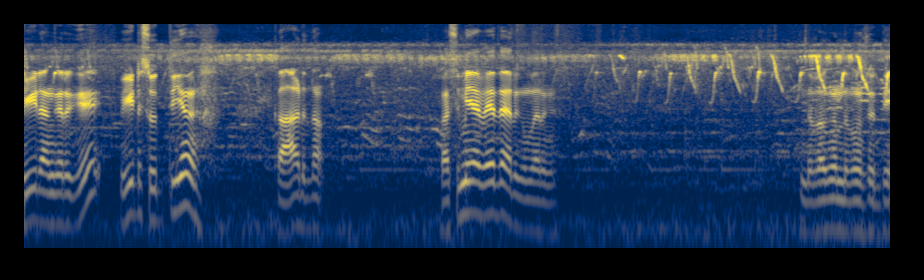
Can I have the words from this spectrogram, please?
வீடு அங்கே இருக்குது வீட்டை சுற்றியும் காடு தான் பசுமையாகவே தான் இருக்கும் பாருங்க. இந்த பக்கம் இந்த பக்கம் சுற்றி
